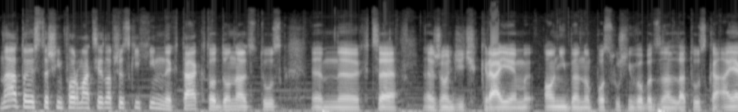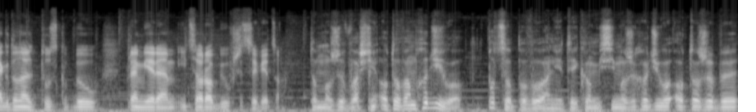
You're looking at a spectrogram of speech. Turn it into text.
No a to jest też informacja dla wszystkich innych, tak? To Donald Tusk chce rządzić krajem, oni będą posłuszni wobec Donalda Tuska, a jak Donald Tusk był premierem i co robił, wszyscy wiedzą. To może właśnie o to wam chodziło. Po co powołanie tej komisji? Może chodziło o to, żeby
